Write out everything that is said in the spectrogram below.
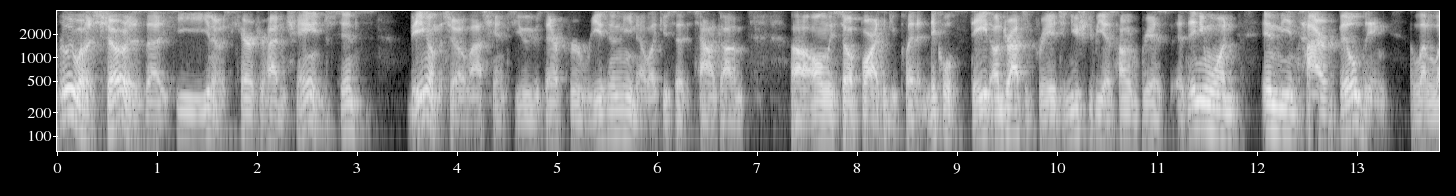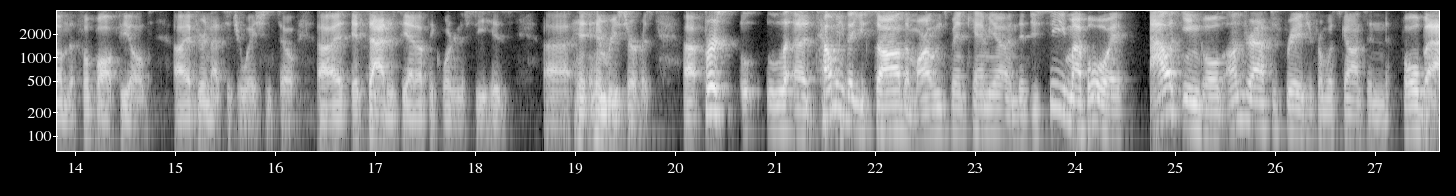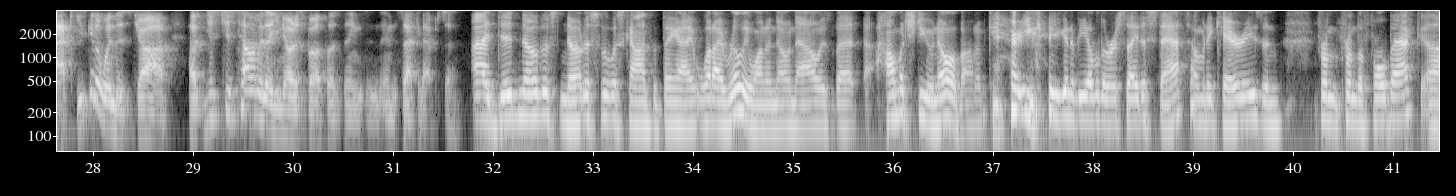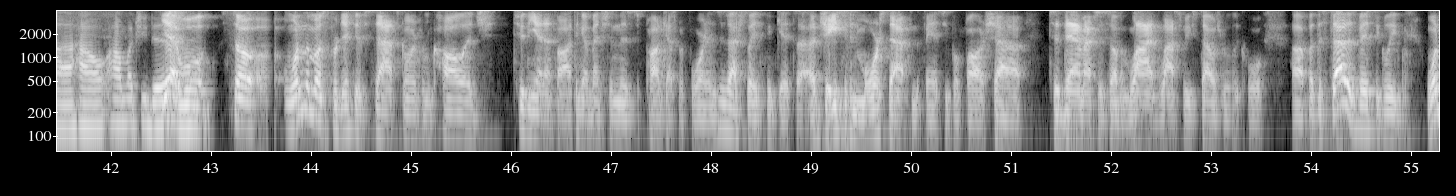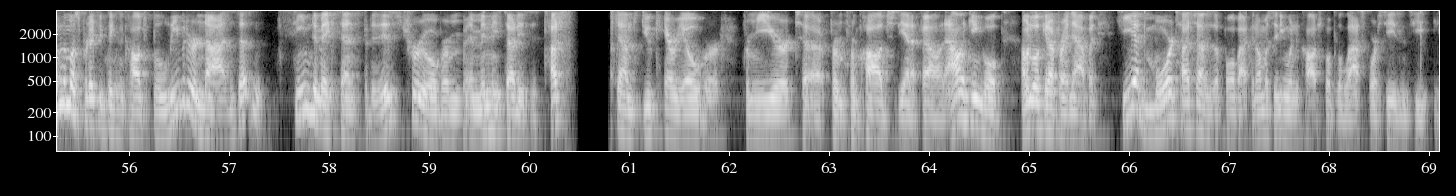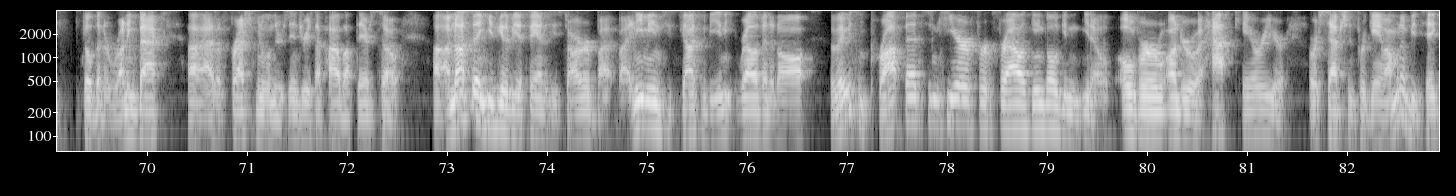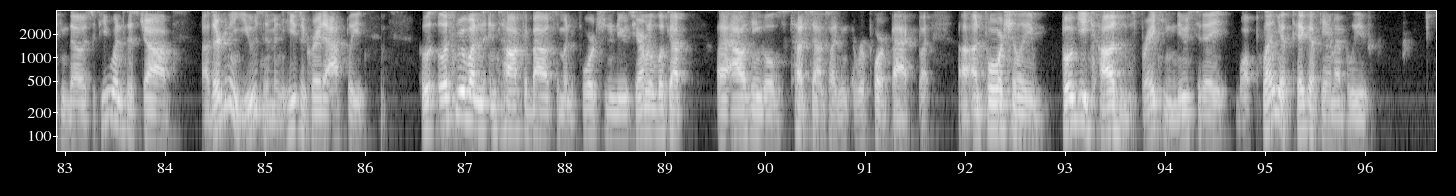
Really what it showed is that he, you know, his character hadn't changed since being on the show Last Chance U. He was there for a reason. You know, like you said, his talent got him uh, only so far. I think he played at Nicholls State, undrafted free agent. You should be as hungry as, as anyone in the entire building, let alone the football field, uh, if you're in that situation. So uh, it- it's sad to see. I don't think we're going to see his uh, him resurface. Uh, first, l- uh, tell me that you saw the Marlins band cameo, and did you see my boy Alec Ingold, undrafted free agent from Wisconsin, fullback? He's going to win this job. Uh, just just tell me that you noticed both those things in, in the second episode. I did know this, notice the Wisconsin thing. I what I really want to know now is that uh, how much do you know about him? Are you are you going to be able to recite his stats? How many carries and from from the fullback? Uh, how how much he did? Yeah, well, so one of the most predictive stats going from college to the NFL, I think I mentioned this podcast before, and this is actually, I think it's a, Jason Moore stat from the Fantasy Footballer. Shout out to them. I actually saw them live last week, so that was really cool. Uh, but the stat is basically one of the most predictive things in college. Believe it or not, this doesn't seem to make sense, but it is true over in many studies. Is touchdowns do carry over from year to from from college to the NFL. And Alan Ingold, I'm gonna look it up right now, but he had more touchdowns as a fullback than almost anyone in college football the last four seasons. He, he filled in a running back uh, as a freshman when there's injuries that piled up there. So uh, I'm not saying he's to be a fantasy starter, but by any means, he's not to be any relevant at all. But maybe some prop bets in here for, for Alec Ingold, getting, you know, over under a half carry or, or reception per game. I'm to be taking those. If he wins this job, uh, they're to use him, and he's a great athlete. Let's move on and talk about some unfortunate news here. I'm going to look up uh, Alec Ingold's touchdown so I can report back. But uh, unfortunately, Boogie Cousins, breaking news today, while playing a pickup game, I believe,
